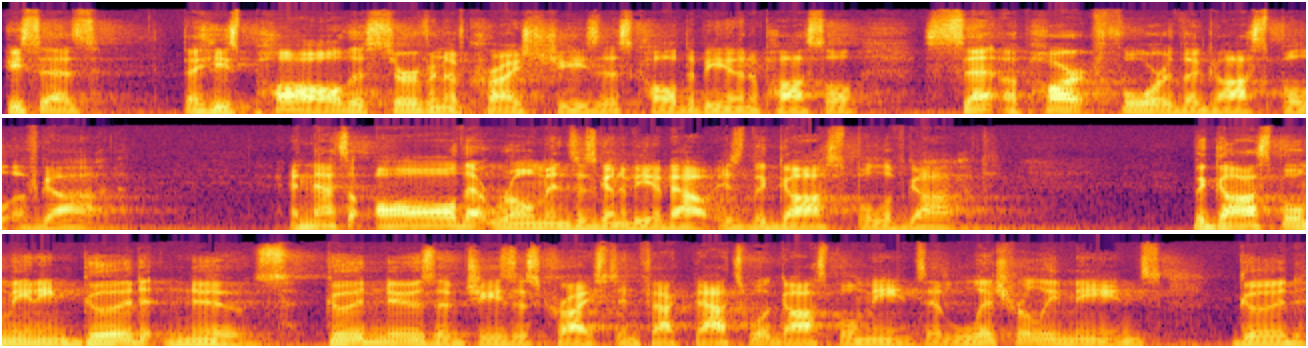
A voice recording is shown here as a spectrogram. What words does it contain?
He says that he's Paul, the servant of Christ Jesus, called to be an apostle, set apart for the gospel of God. And that's all that Romans is going to be about is the gospel of God. The gospel meaning good news, good news of Jesus Christ. In fact, that's what gospel means. It literally means good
